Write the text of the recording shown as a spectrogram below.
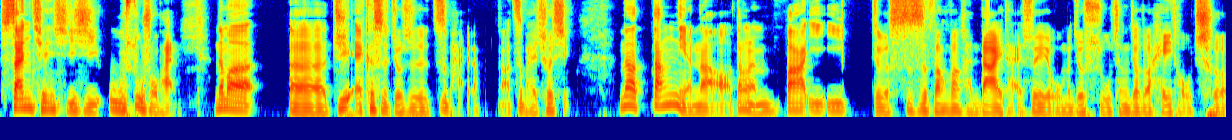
三千 CC 五速手排，那么呃 GX 就是自排的啊，自排车型。那当年呢啊，当然八一一这个四四方方很大一台，所以我们就俗称叫做黑头车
